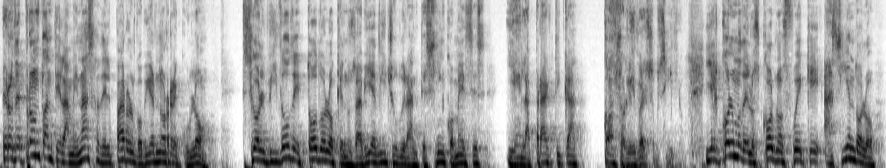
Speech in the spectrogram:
Pero de pronto, ante la amenaza del paro, el gobierno reculó, se olvidó de todo lo que nos había dicho durante cinco meses y en la práctica consolidó el subsidio. Y el colmo de los colmos fue que haciéndolo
